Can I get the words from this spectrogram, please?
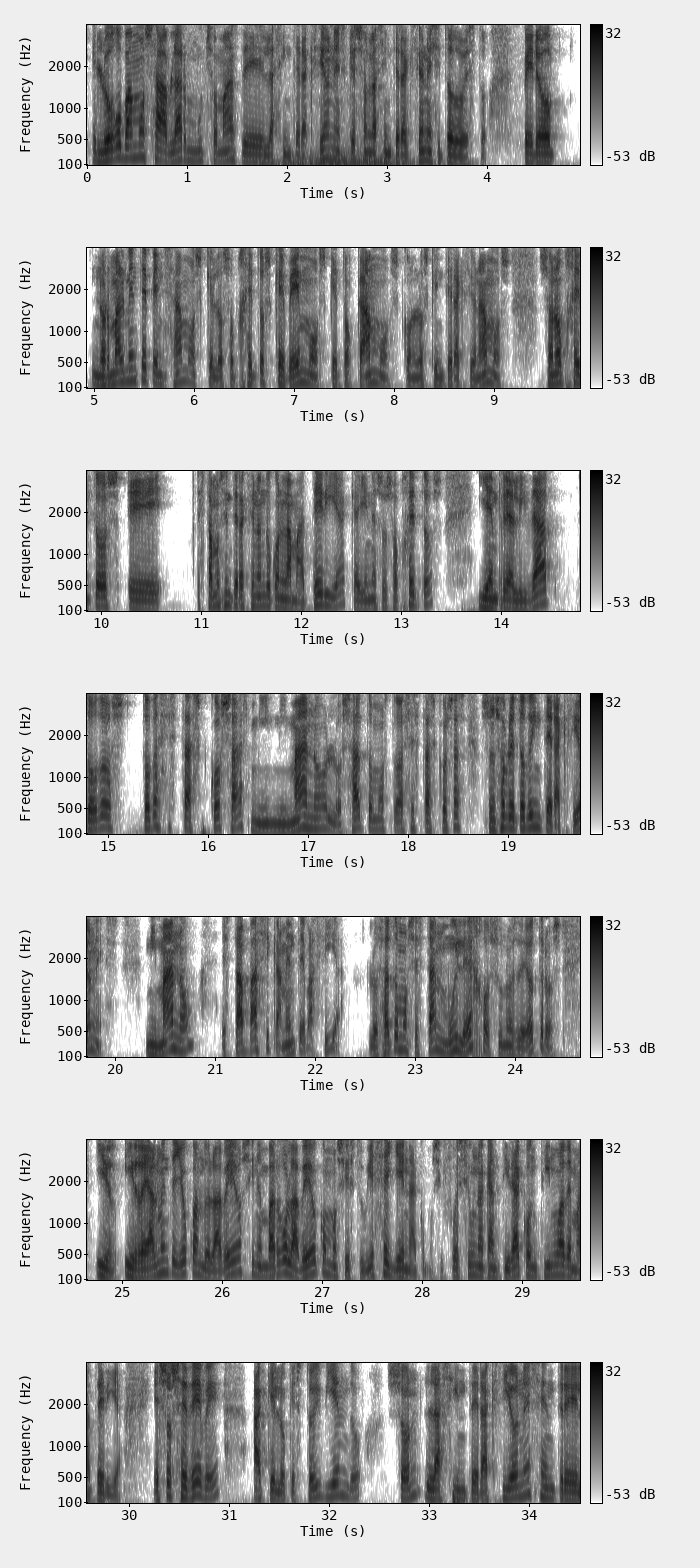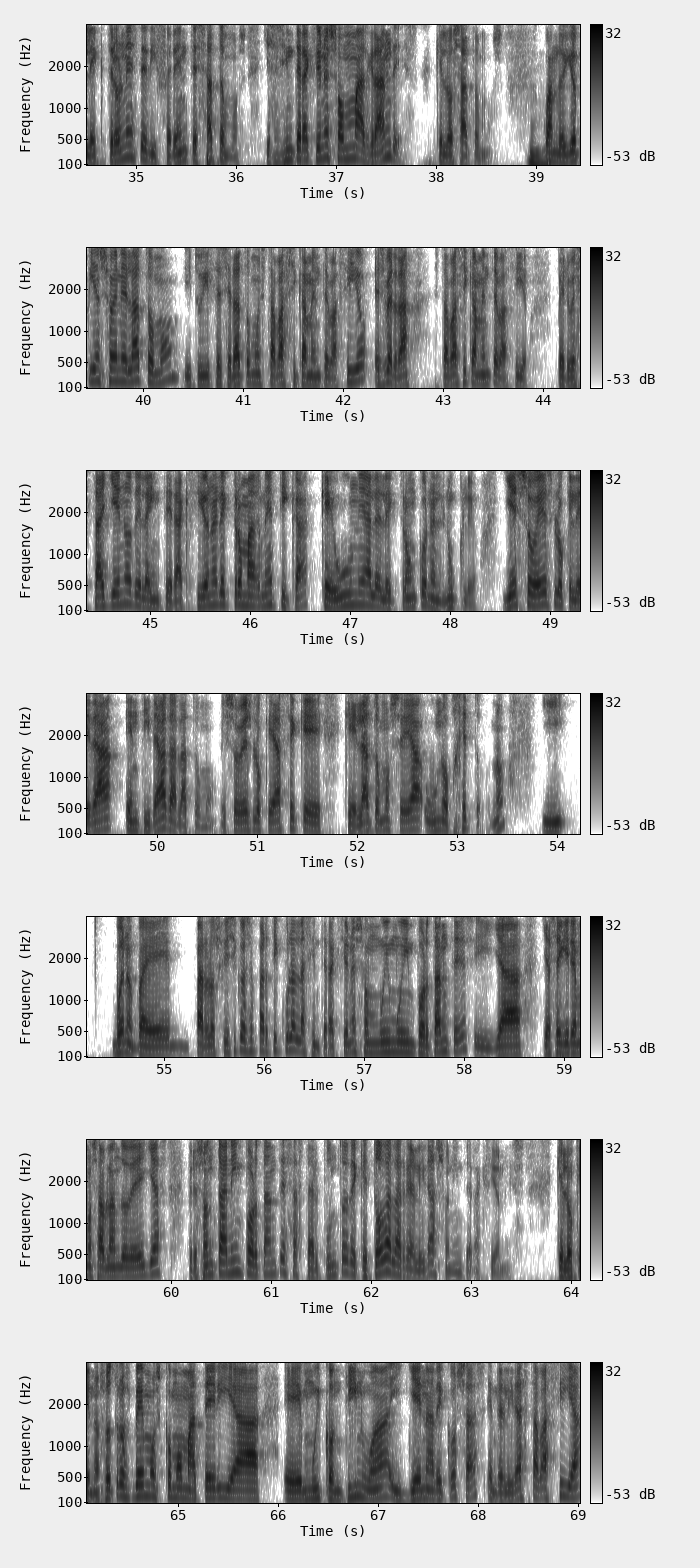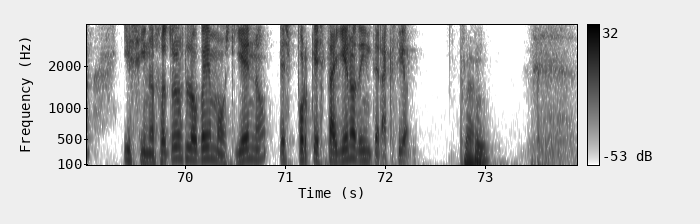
luego vamos a hablar mucho más de las interacciones, qué son las interacciones y todo esto. Pero normalmente pensamos que los objetos que vemos, que tocamos, con los que interaccionamos, son objetos, eh, estamos interaccionando con la materia que hay en esos objetos y en realidad todos, todas estas cosas, mi mano, los átomos, todas estas cosas, son sobre todo interacciones. Mi mano está básicamente vacía. Los átomos están muy lejos unos de otros. Y, y realmente yo cuando la veo, sin embargo, la veo como si estuviese llena, como si fuese una cantidad continua de materia. Eso se debe a que lo que estoy viendo son las interacciones entre electrones de diferentes átomos. Y esas interacciones son más grandes que los átomos. Cuando yo pienso en el átomo, y tú dices el átomo está básicamente vacío, es verdad, está básicamente vacío, pero está lleno de la interacción electromagnética que une al electrón con el núcleo. Y eso es lo que le da entidad al átomo. Eso es lo que hace que, que el átomo sea un objeto, ¿no? Y bueno, eh, para los físicos de partículas las interacciones son muy, muy importantes y ya, ya seguiremos hablando de ellas, pero son tan importantes hasta el punto de que toda la realidad son interacciones. Que lo que nosotros vemos como materia eh, muy continua y llena de cosas, en realidad está vacía y si nosotros lo vemos lleno es porque está lleno de interacción. Claro.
